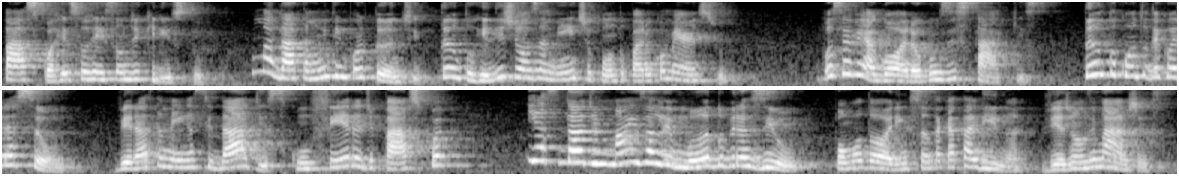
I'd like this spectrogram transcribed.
Páscoa, ressurreição de Cristo. Uma data muito importante, tanto religiosamente quanto para o comércio. Você vê agora alguns destaques, tanto quanto decoração. Verá também as cidades com feira de Páscoa e a cidade mais alemã do Brasil, Pomodoro, em Santa Catarina. Vejam as imagens.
